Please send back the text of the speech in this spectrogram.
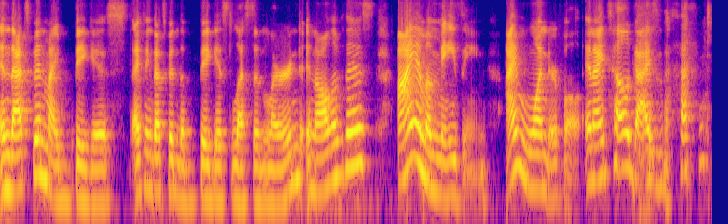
and that's been my biggest, I think that's been the biggest lesson learned in all of this. I am amazing. I'm wonderful. And I tell guys that.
